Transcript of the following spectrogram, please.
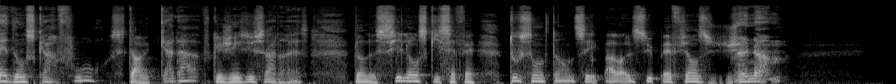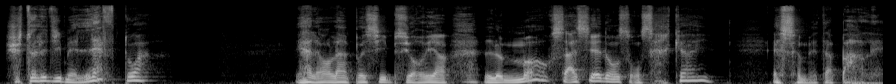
Et dans ce carrefour, c'est à un cadavre que Jésus s'adresse. Dans le silence qui s'est fait, tous entendent ces paroles stupéfiantes. Jeune homme, je te le dis, mais lève-toi. Et alors l'impossible survient. Le mort s'assied dans son cercueil et se met à parler.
